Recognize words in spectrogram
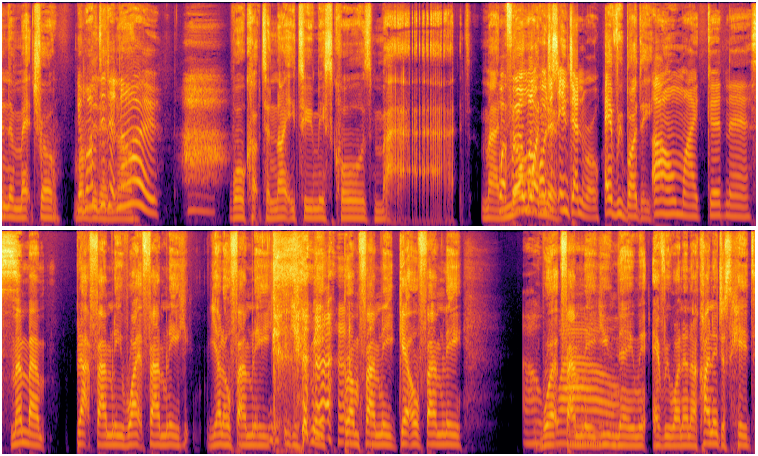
In the metro, Your mum didn't know. Woke up to 92 missed calls. Mad, mad. What for no your mum one or just in general? Everybody. Oh my goodness. Remember, black family, white family, yellow family. You get me? Brum family, ghetto family, Oh, work family. You. Mm-hmm. name it. Everyone, and I kind of just hid.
